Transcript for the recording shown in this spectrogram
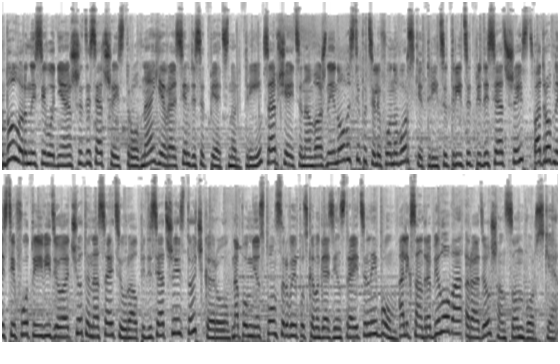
Доллар на сегодня 66 ровно, евро 75.03. Сообщайте нам важные новости по телефону Ворске 30 30 56. Подробности, фото и видео отчеты на сайте урал56.ру. Напомню, спонсор выпуска магазин «Строительный бум». Александра Белова, радио «Шансон Ворске».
